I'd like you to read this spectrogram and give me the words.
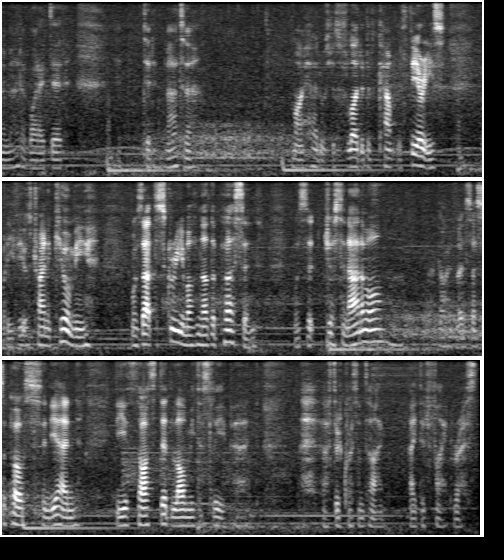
no matter what I did, it didn't matter. My head was just flooded with countless theories. What if he was trying to kill me? Was that the scream of another person? Was it just an animal? Regardless, I suppose, in the end, these thoughts did lull me to sleep, and after quite some time, I did find rest.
